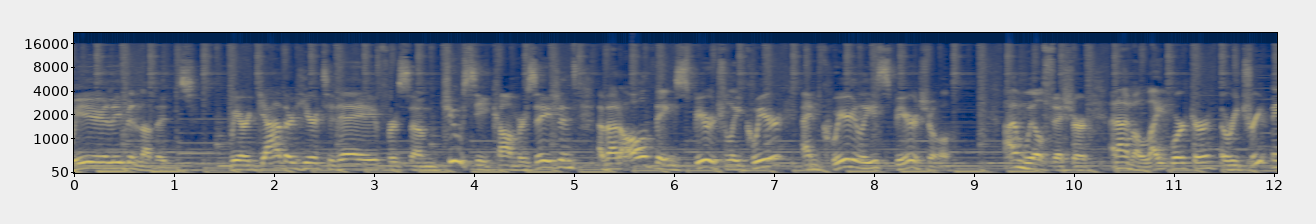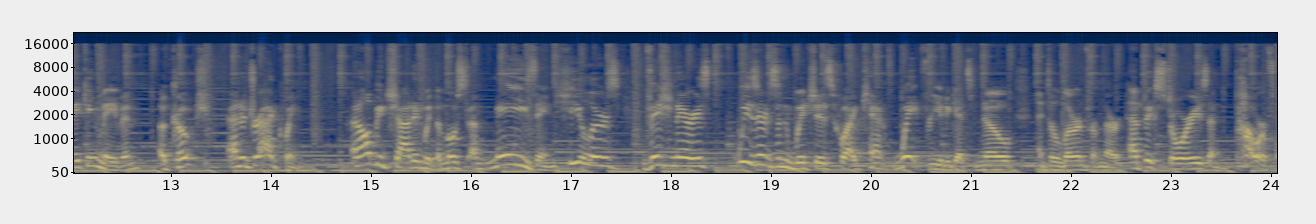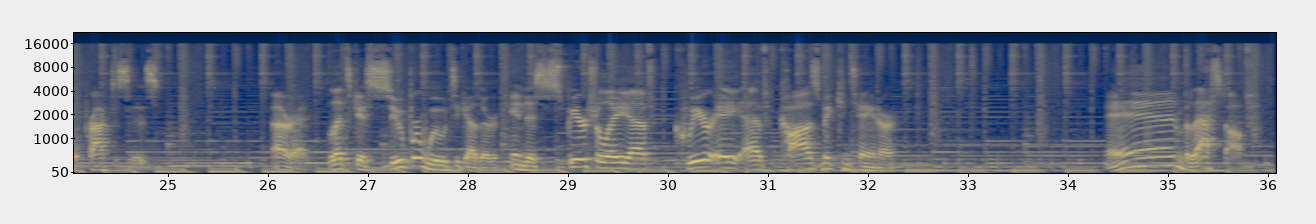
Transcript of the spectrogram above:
queerly beloveds. We are gathered here today for some juicy conversations about all things spiritually queer and queerly spiritual. I'm Will Fisher, and I'm a light worker, a retreat making maven, a coach, and a drag queen. And I'll be chatting with the most amazing healers, visionaries, wizards, and witches who I can't wait for you to get to know and to learn from their epic stories and powerful practices. All right, let's get super woo together in this spiritual AF, queer AF cosmic container. And blast off.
